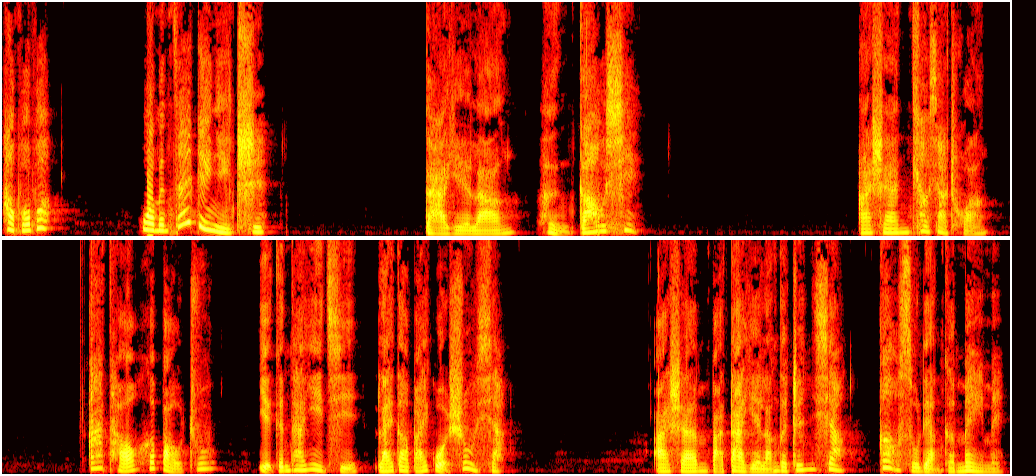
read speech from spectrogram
好婆婆，我们再给你吃。”大野狼很高兴。阿山跳下床，阿桃和宝珠也跟他一起来到白果树下。阿山把大野狼的真相告诉两个妹妹，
